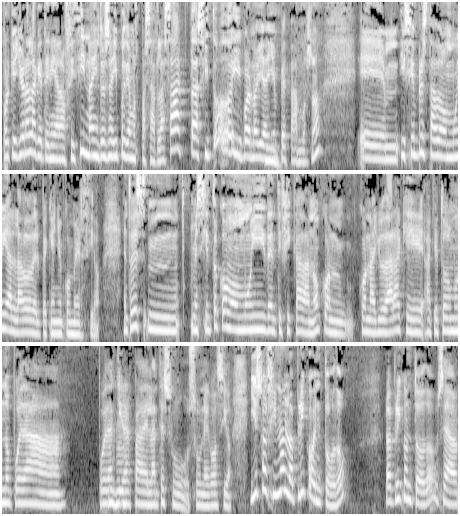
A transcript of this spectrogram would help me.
porque yo era la que tenía la oficina y entonces ahí podíamos pasar las actas y todo y bueno, y ahí empezamos, ¿no? Eh, y siempre he estado muy al lado del pequeño comercio. Entonces, mm, me siento como muy identificada, ¿no? Con, con ayudar a que, a que todo el mundo pueda, pueda tirar para adelante su, su negocio. Y eso al final lo aplico en todo. Lo aplico en todo. O sea,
